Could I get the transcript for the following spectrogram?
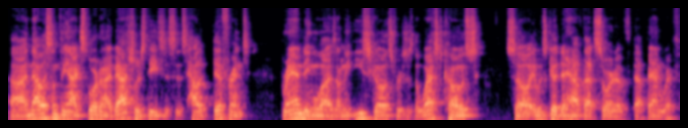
Uh, and that was something I explored in my bachelor's thesis is how different branding was on the East Coast versus the West Coast. So it was good to have that sort of that bandwidth.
